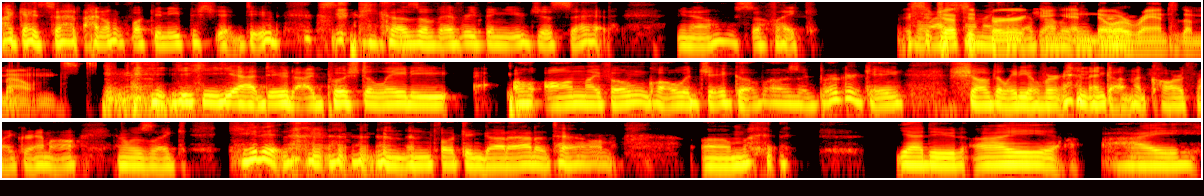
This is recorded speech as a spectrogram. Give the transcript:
like I said, I don't fucking eat the shit, dude, because of everything you just said. You know, so like. I the suggested time I think Burger I King and Noah burger- ran to the mountains. yeah, dude, I pushed a lady on my phone call with Jacob. I was like, Burger King, shoved a lady over and then got in the car with my grandma and was like, hit it, and then fucking got out of town. Um, yeah, dude, I, I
